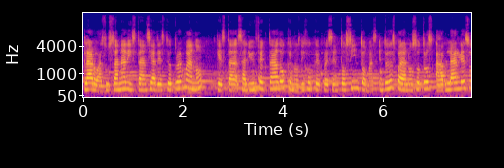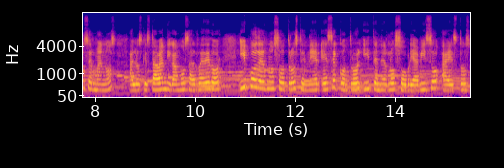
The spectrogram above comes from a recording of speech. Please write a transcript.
claro, a su sana distancia de este otro hermano que está, salió infectado, que nos dijo que presentó síntomas. Entonces, para nosotros hablarle a esos hermanos, a los que estaban, digamos, alrededor, y poder nosotros tener ese control y tenerlo sobre aviso a estos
